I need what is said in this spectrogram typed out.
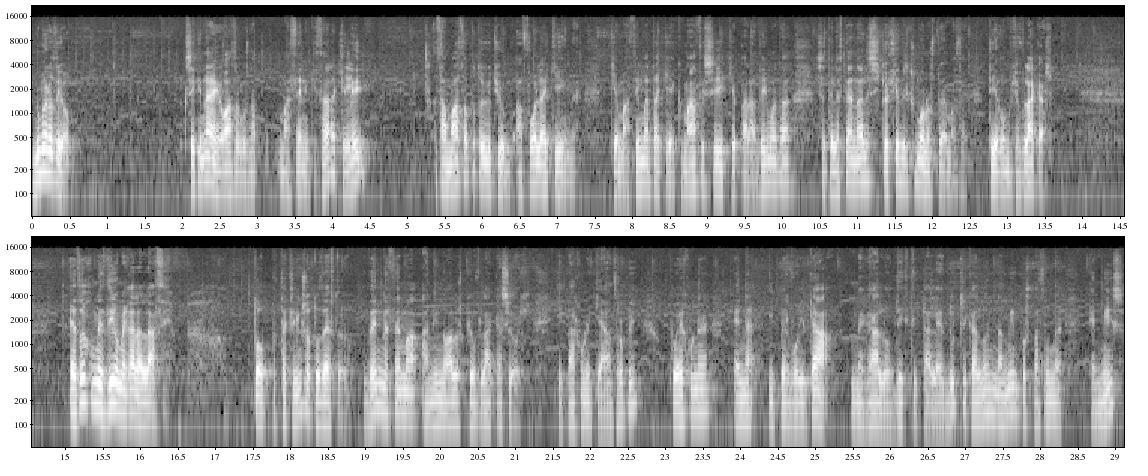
Νούμερο 2. Ξεκινάει ο άνθρωπος να μαθαίνει κιθάρα και λέει θα μάθω από το YouTube αφού όλα εκεί είναι και μαθήματα και εκμάθηση και παραδείγματα. Σε τελευταία ανάλυση και ο Χέντριξ μόνος του έμαθε. Τι, εγώ είμαι πιο βλάκας; Εδώ έχουμε δύο μεγάλα λάθη. Το, θα ξεκινήσω από το δεύτερο. Δεν είναι θέμα αν είναι ο άλλος πιο βλάκας ή όχι. Υπάρχουν και άνθρωποι που έχουν ένα υπερβολικά μεγάλο δίκτυο ταλέντου και καλό είναι να μην προσπαθούμε εμείς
